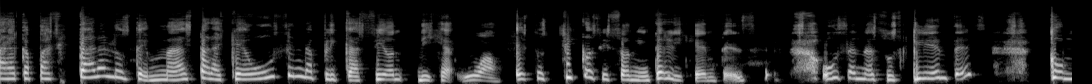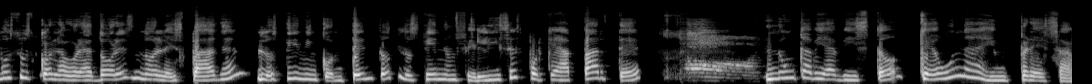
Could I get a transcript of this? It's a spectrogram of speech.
para capacitar a los demás para que usen la aplicación? Dije, wow, estos chicos sí son inteligentes. Usan a sus clientes como sus colaboradores no les pagan, los tienen contentos, los tienen felices, porque aparte, nunca había visto que una empresa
